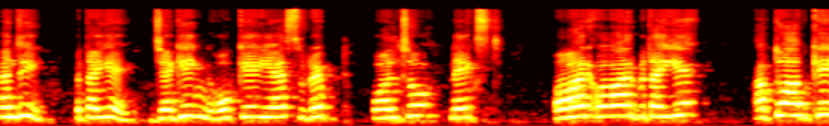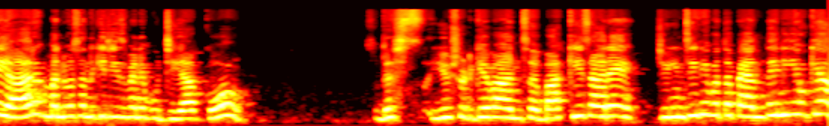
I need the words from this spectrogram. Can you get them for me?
हाँ जी, बताइए jegging okay yes ripped also next और और बताइए, अब तो आपके यार मनपसंद की चीज़ मैंने पूछी है आपको। This you should give answer बाकी सारे जीन्स ही नहीं पता, पहनते नहीं हो क्या?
